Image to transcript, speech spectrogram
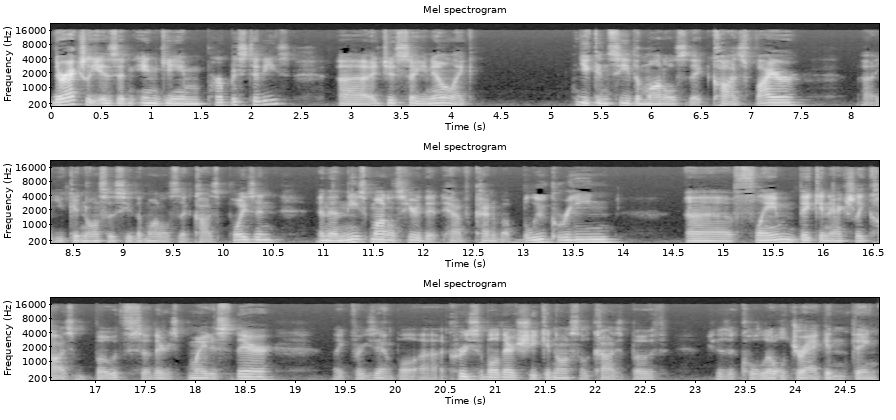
there actually is an in-game purpose to these. Uh, just so you know, like, you can see the models that cause fire. Uh, you can also see the models that cause poison. And then these models here that have kind of a blue-green uh, flame, they can actually cause both. So there's Midas there. Like for example, uh, Crucible there, she can also cause both. She has a cool little dragon thing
